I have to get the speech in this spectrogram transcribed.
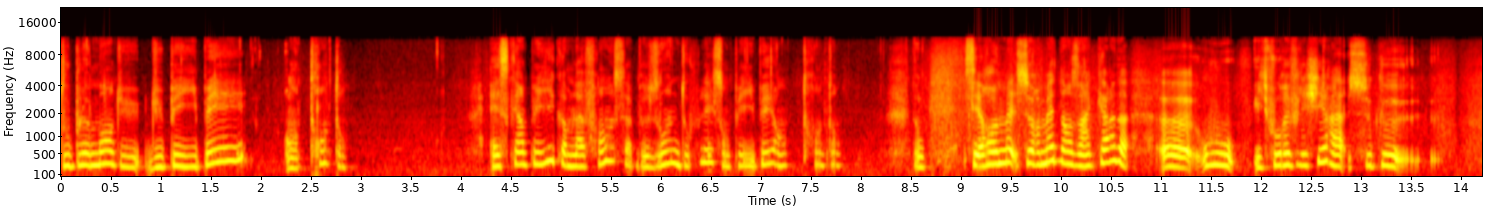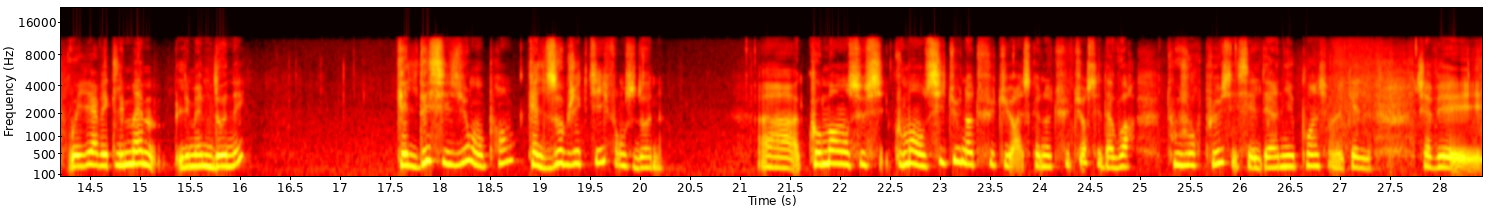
doublement du PIB en 30 ans. Est-ce qu'un pays comme la France a besoin de doubler son PIB en 30 ans? Donc, c'est se remettre dans un cadre euh, où il faut réfléchir à ce que, vous voyez, avec les mêmes, les mêmes données, quelles décisions on prend, quels objectifs on se donne. Euh, comment, on comment on situe notre futur Est-ce que notre futur, c'est d'avoir toujours plus? Et c'est le dernier point sur lequel j'avais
